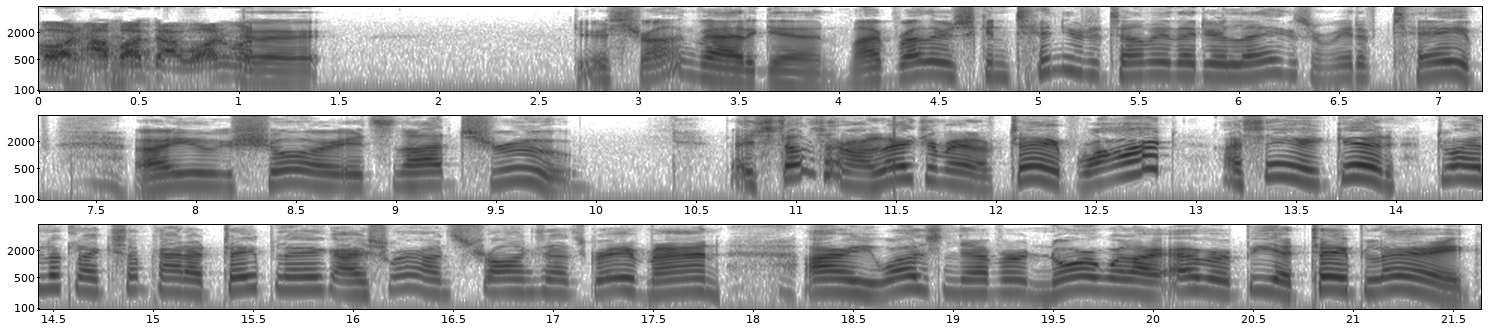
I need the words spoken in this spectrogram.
Oh, and how about that one where... Uh, Dear Strong Bad again, my brothers continue to tell me that your legs are made of tape. Are you sure it's not true? They still say my legs are made of tape. What? I say again, do I look like some kind of tape leg? I swear on Strong Sad's grave, man. I was never, nor will I ever be a tape leg.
